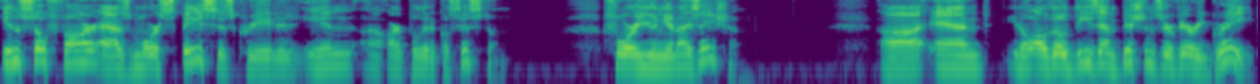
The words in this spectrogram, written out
insofar as more space is created in uh, our political system for unionization. Uh, and, you know, although these ambitions are very great,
